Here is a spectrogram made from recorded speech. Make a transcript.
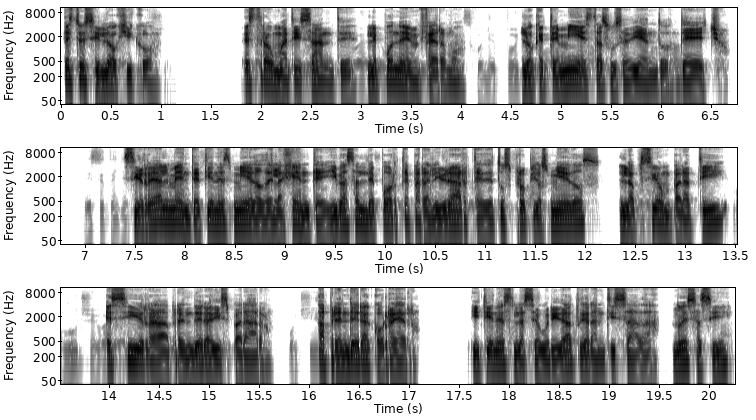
Esto es ilógico. Es traumatizante, le pone enfermo. Lo que temí está sucediendo, de hecho. Si realmente tienes miedo de la gente y vas al deporte para librarte de tus propios miedos, la opción para ti es ir a aprender a disparar, aprender a correr, y tienes la seguridad garantizada, ¿no es así?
